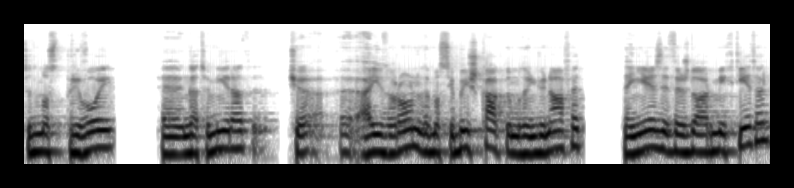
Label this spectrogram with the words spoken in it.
të mos të privojë nga të mirat që ai dhuron dhe mos i bëjë shkak domethënë gjynafet dhe njerëzit dhe çdo armik tjetër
